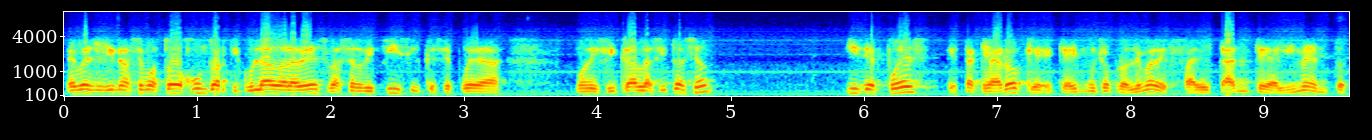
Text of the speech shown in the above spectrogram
Me parece si no hacemos todo junto, articulado a la vez, va a ser difícil que se pueda modificar la situación. Y después está claro que, hay mucho problema de faltante de alimentos.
